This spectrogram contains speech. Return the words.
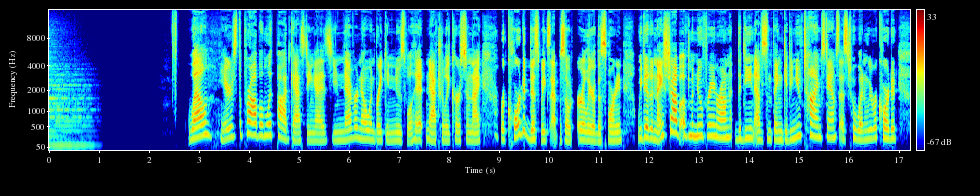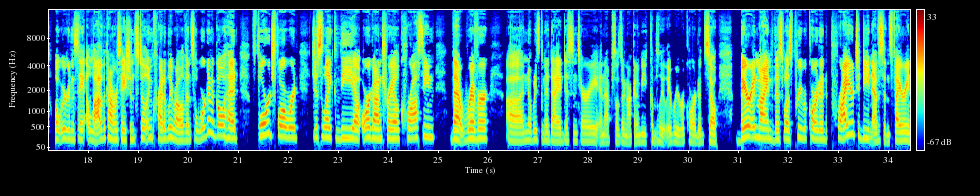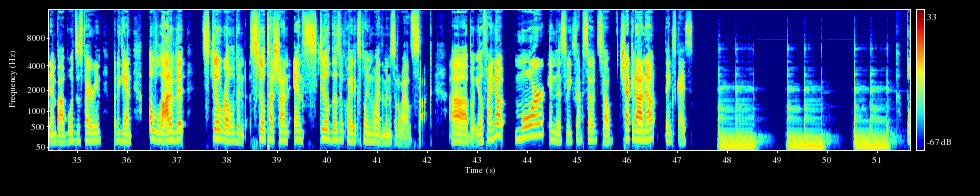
Well, here's the problem with podcasting, guys. You never know when breaking news will hit. Naturally, Kirsten and I recorded this week's episode earlier this morning. We did a nice job of maneuvering around the Dean Evason thing, giving you timestamps as to when we recorded what we were going to say. A lot of the conversation still incredibly relevant. So we're going to go ahead, forge forward, just like the uh, Oregon Trail, crossing that river. Uh, nobody's going to die of dysentery, and episodes are not going to be completely re recorded. So bear in mind, this was pre recorded prior to Dean Evason's firing and Bob Woods' firing. But again, a lot of it still relevant, still touched on, and still doesn't quite explain why the Minnesota Wilds suck. Uh, but you'll find out more in this week's episode. So check it on out. Thanks, guys.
